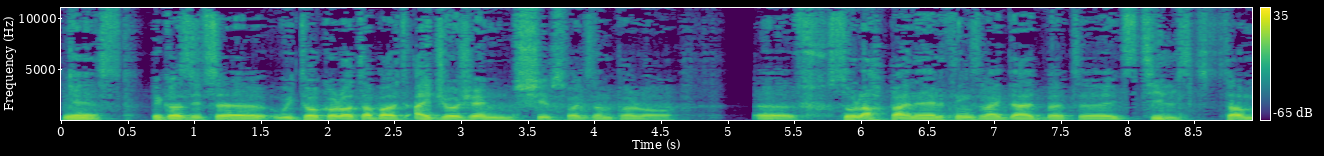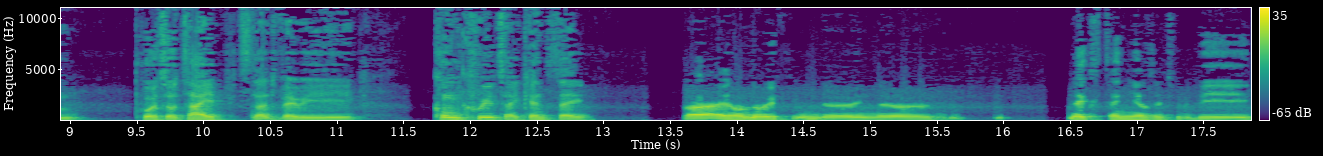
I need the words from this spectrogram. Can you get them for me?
Yes, because it's uh, we talk a lot about hydrogen ships, for example, or uh, solar panel, things like that. But uh, it's still some prototype. It's not very concrete, I can say. But I don't know if in the in the next ten years it will be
